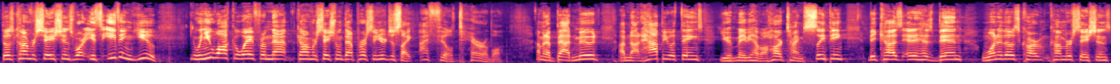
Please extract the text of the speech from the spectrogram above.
Those conversations where it's even you. When you walk away from that conversation with that person, you're just like, I feel terrible. I'm in a bad mood. I'm not happy with things. You maybe have a hard time sleeping because it has been one of those conversations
